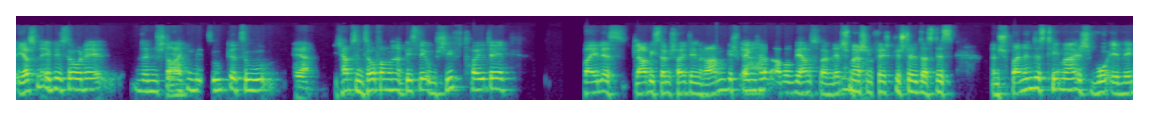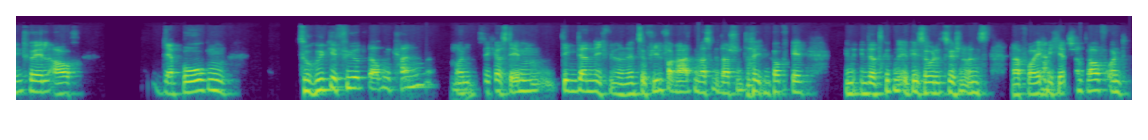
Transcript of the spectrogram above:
ersten Episode einen starken ja. Bezug dazu. Ja. Ich habe es insofern ein bisschen umschifft heute, weil es, glaube ich, sonst heute den Rahmen gesprengt ja. hat. Aber wir haben es beim letzten Mal schon festgestellt, dass das ein spannendes Thema ist, wo eventuell auch der Bogen zurückgeführt werden kann mhm. und sich aus dem Ding dann, ich will noch nicht zu viel verraten, was mir da schon durch den Kopf geht, in, in der dritten Episode zwischen uns. Da freue ich ja. mich jetzt schon drauf. Und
